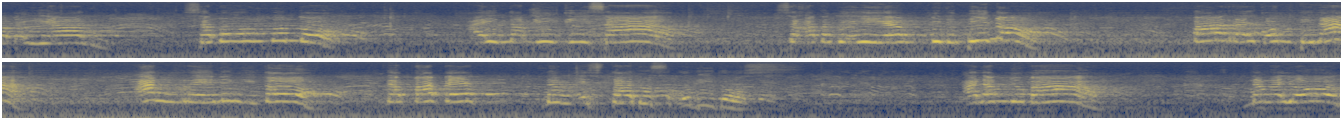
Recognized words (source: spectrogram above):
Pangkababaihan sa buong mundo ay nakikisa sa kababaihang Pilipino para ikondina ang reming ito na puppet ng Estados Unidos. Alam nyo ba na ngayon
